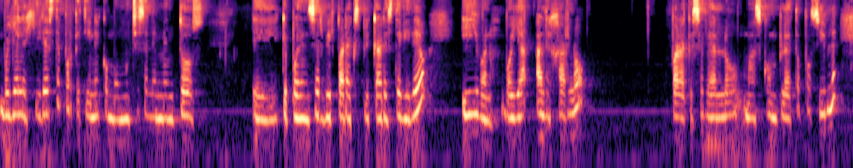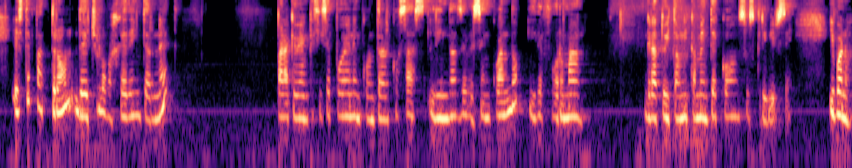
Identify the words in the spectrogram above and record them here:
Voy a elegir este porque tiene como muchos elementos eh, que pueden servir para explicar este video. Y bueno, voy a alejarlo para que se vea lo más completo posible. Este patrón, de hecho, lo bajé de internet para que vean que sí se pueden encontrar cosas lindas de vez en cuando y de forma gratuita únicamente con suscribirse. Y bueno,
